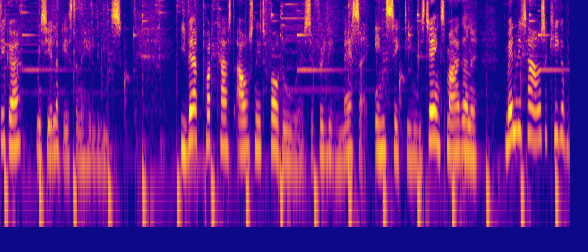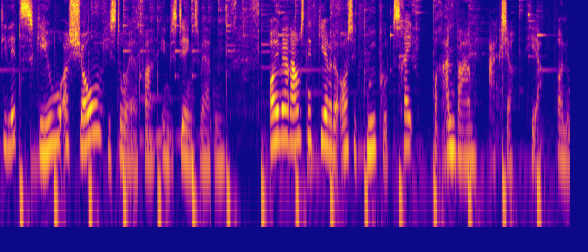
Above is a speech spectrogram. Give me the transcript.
det gør Michelle og gæsterne heldigvis. I hvert podcast-afsnit får du øh, selvfølgelig masser af indsigt i investeringsmarkederne, men vi tager også og kigger på de lidt skæve og sjove historier fra investeringsverdenen. Og i hvert afsnit giver vi dig også et bud på tre brandvarme aktier her og nu.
